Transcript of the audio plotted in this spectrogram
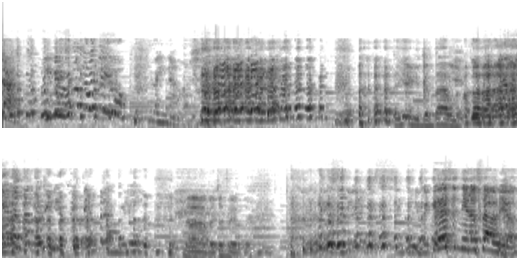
allá? Y me digo, no hay nada. Tenía que intentarlo. Y me está riendo tanto que ni fuiste tan boludo. No, no, pero yo sé después. Y me quedé sin dinosaurios.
